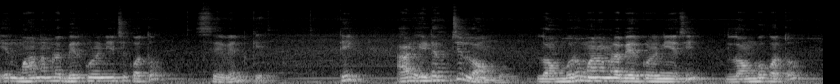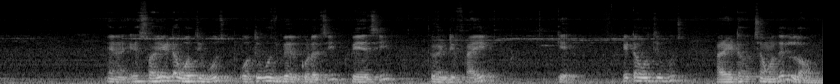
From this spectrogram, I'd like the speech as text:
এর মান আমরা বের করে নিয়েছি কত? সেভেন কে। ঠিক? আর এটা হচ্ছে লম্ব। লম্বরও মান আমরা বের করে নিয়েছি। লম্ব কত? না, এ, সরি, এটা অতিভুজ। অতিভুজ বের করেছি, পেয়েছি টোয়েন্টি ফাইভ কে। এটা অতিভুজ, আর এটা হচ্ছে আমাদের লম্ব।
